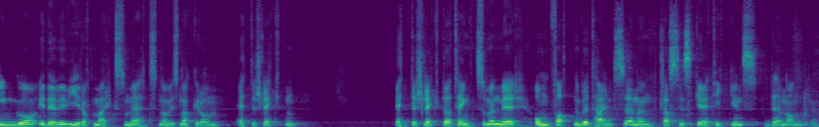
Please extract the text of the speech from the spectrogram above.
inngå i det vi vier oppmerksomhet når vi snakker om etterslekten. Etterslekta er tenkt som en mer omfattende betegnelse enn den klassiske etikkens 'den andre'.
